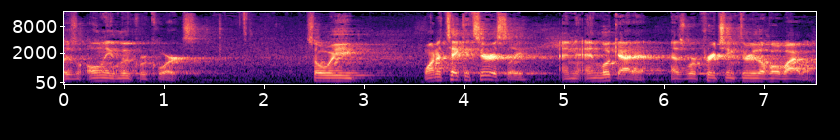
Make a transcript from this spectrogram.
is only Luke records. So we want to take it seriously and, and look at it as we're preaching through the whole Bible.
